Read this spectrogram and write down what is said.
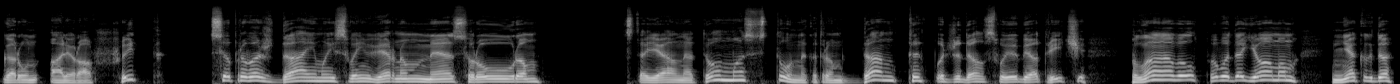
Гарун Аль-Рашид, сопровождаемый своим верным Месруром, стоял на том мосту, на котором Данте поджидал свою Беатриче, плавал по водоемам, некогда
